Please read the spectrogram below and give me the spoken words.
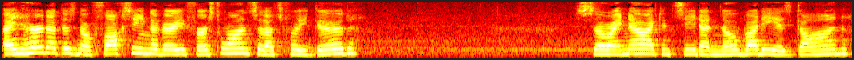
I heard that there's no Foxy in the very first one, so that's pretty good. So right now I can see that nobody is gone.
